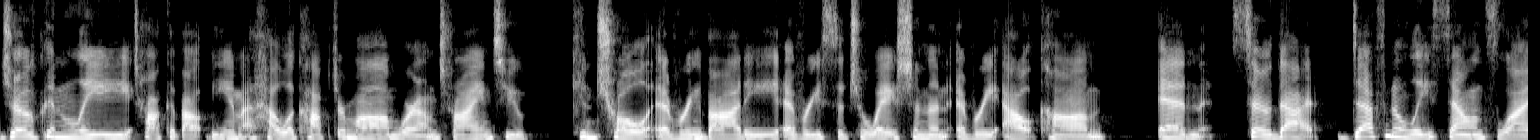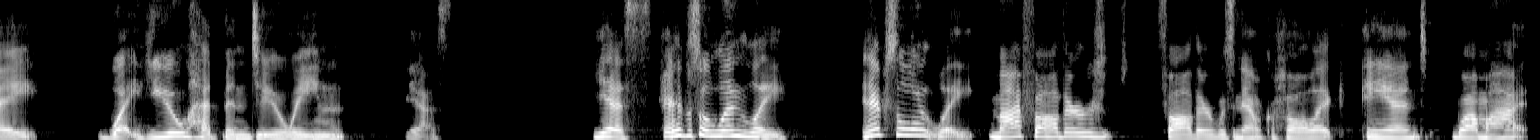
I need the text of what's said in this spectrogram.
jokingly talk about being a helicopter mom where I'm trying to control everybody, every situation, and every outcome. And so that definitely sounds like what you had been doing. Yes. Yes, absolutely. Absolutely. My father's father was an alcoholic. And while my,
